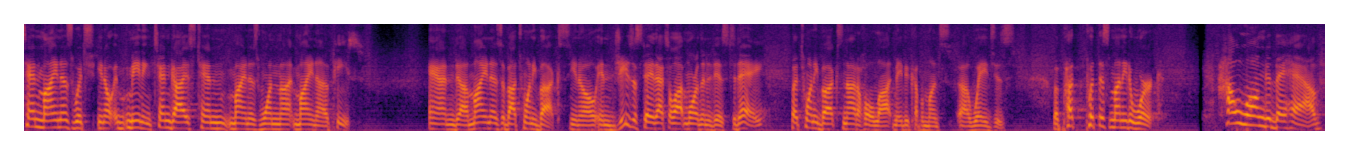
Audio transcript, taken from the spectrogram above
10 minas, which, you know, meaning 10 guys, 10 minas, one mina apiece. And uh, mina is about 20 bucks. You know, in Jesus' day, that's a lot more than it is today. But 20 bucks, not a whole lot, maybe a couple months' uh, wages. But put, put this money to work. How long did they have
